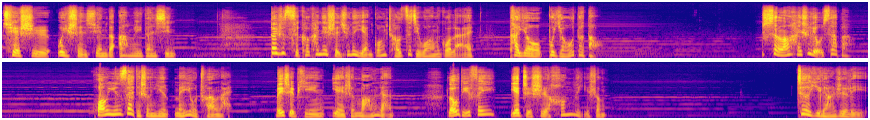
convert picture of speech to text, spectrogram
却是为沈轩的安危担心，但是此刻看见沈轩的眼光朝自己望了过来，他又不由得道：“沈郎还是留下吧。”黄云在的声音没有传来，梅雪萍眼神茫然，娄迪飞也只是哼了一声。这一两日里。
